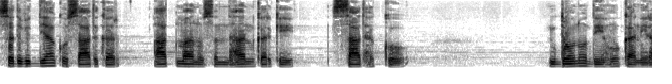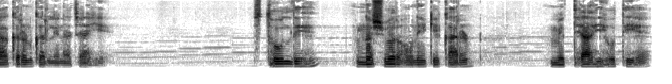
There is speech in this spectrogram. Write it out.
सदविद्या को साध कर आत्मानुसंधान करके साधक को दोनों देहों का निराकरण कर लेना चाहिए। स्थूल देह नश्वर होने के कारण मिथ्या ही होती है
